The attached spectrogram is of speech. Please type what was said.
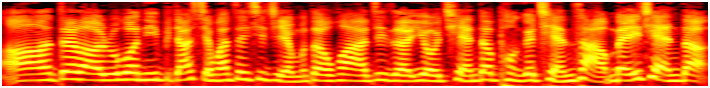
啊，对了，如果你比较喜欢这期节目的话，记得有钱的捧个钱场，没钱的。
